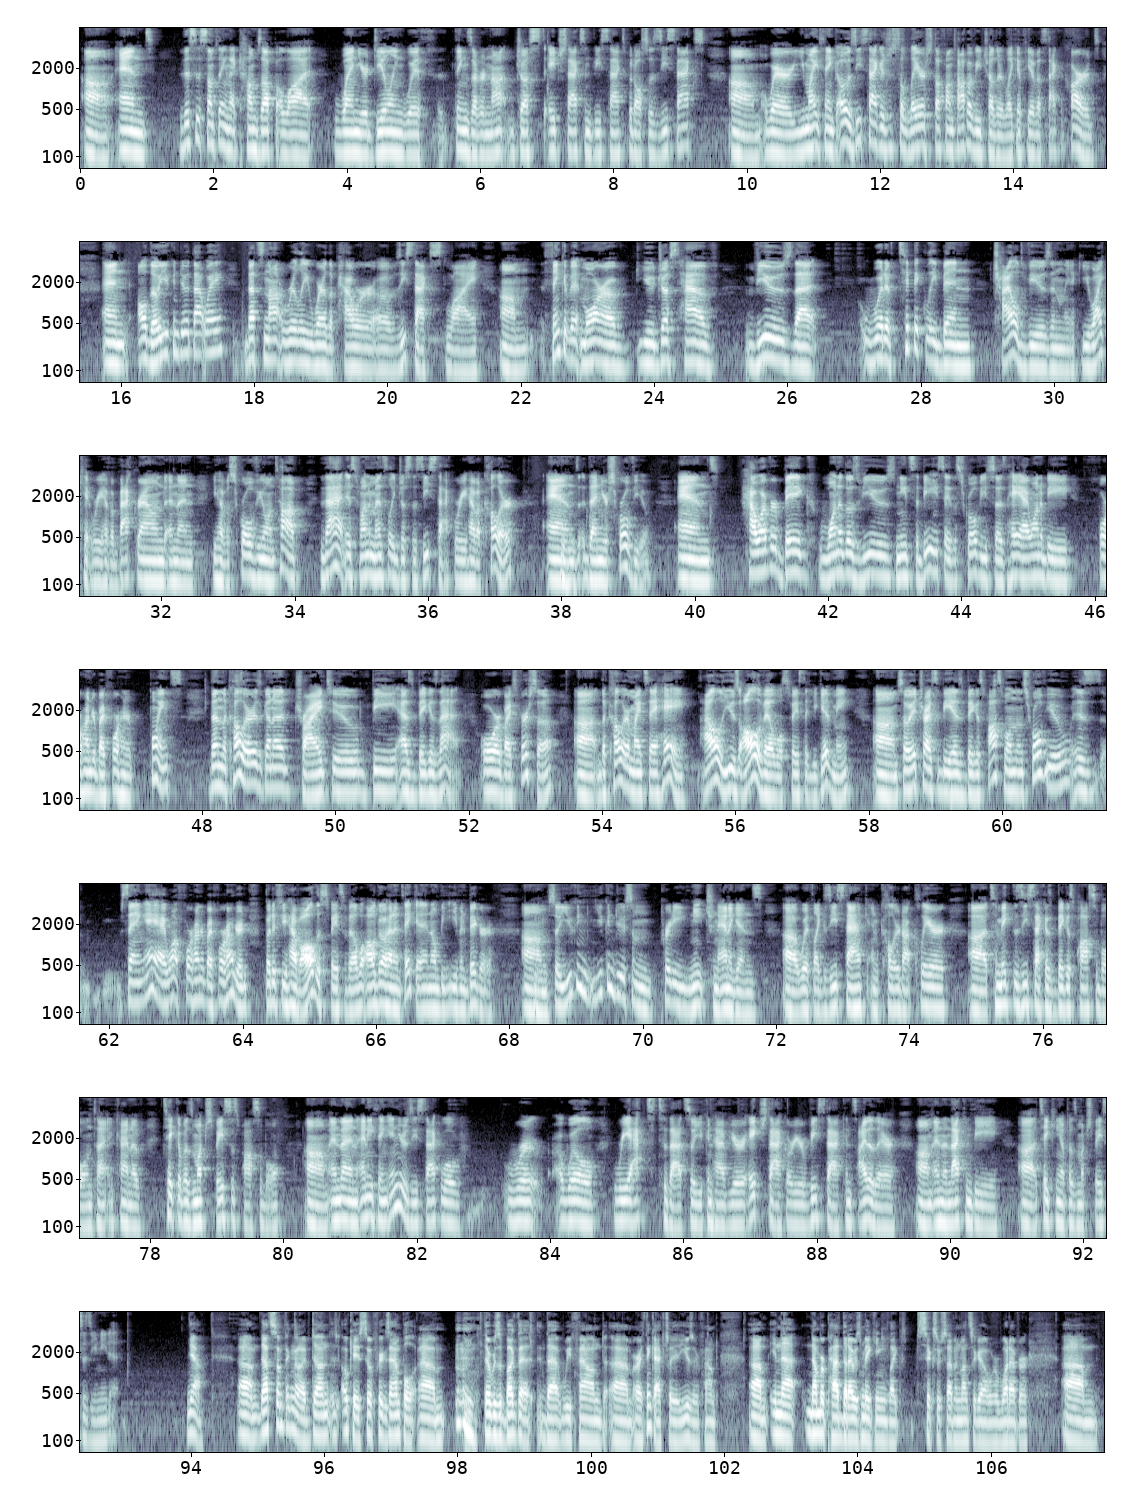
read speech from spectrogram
Uh, and this is something that comes up a lot when you're dealing with things that are not just H stacks and V stacks, but also Z stacks. Um, where you might think, oh, Z stack is just to layer stuff on top of each other, like if you have a stack of cards. And although you can do it that way, that's not really where the power of Z stacks lie. Um, think of it more of you just have views that would have typically been child views in like UIKit where you have a background and then you have a scroll view on top. That is fundamentally just a Z stack where you have a color and then your scroll view. And however big one of those views needs to be, say the scroll view says, hey, I want to be 400 by 400 points, then the color is going to try to be as big as that. Or vice versa. Uh, the color might say, hey, I'll use all available space that you give me. Um, so it tries to be as big as possible. And then the scroll view is saying, hey, I want 400 by 400, but if you have all the space available, I'll go ahead and take it and it'll be even bigger. Um, So you can you can do some pretty neat shenanigans uh, with like ZStack and color.clear uh, to make the Z stack as big as possible and kind of take up as much space as possible. Um, and then anything in your ZStack will re- will react to that, so you can have your H stack or your V stack inside of there, um, and then that can be uh, taking up as much space as you need it. Yeah. Um, that's something that I've done. Okay, so for example, um, there was a bug that that we found, um, or I think actually a user found, um, in that number pad that I was making like six or seven months ago or whatever. Um,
